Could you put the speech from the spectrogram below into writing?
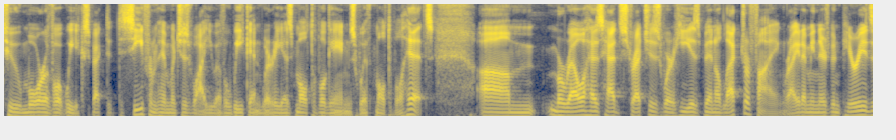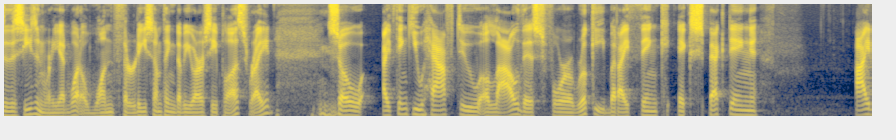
to more of what we expected to see from him, which is why you have a weekend where he has multiple games with multiple hits. Um, Morel has had stretches where he has been electrifying, right? I mean, there's been periods of the season where he had what a 130 something WRC plus, right? Mm-hmm. So I think you have to allow this for a rookie, but I think expecting. I,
